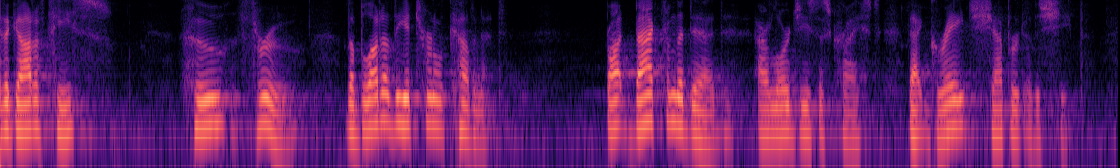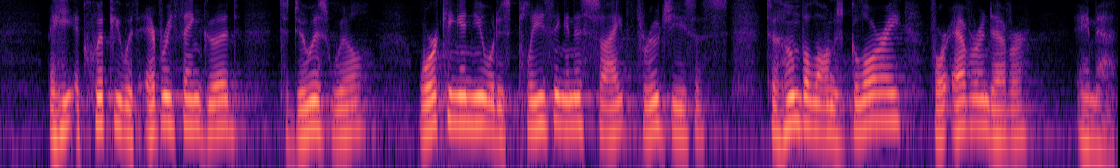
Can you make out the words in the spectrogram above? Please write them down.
May the God of peace, who through the blood of the eternal covenant brought back from the dead our Lord Jesus Christ, that great shepherd of the sheep, may he equip you with everything good to do his will, working in you what is pleasing in his sight through Jesus, to whom belongs glory forever and ever. Amen.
